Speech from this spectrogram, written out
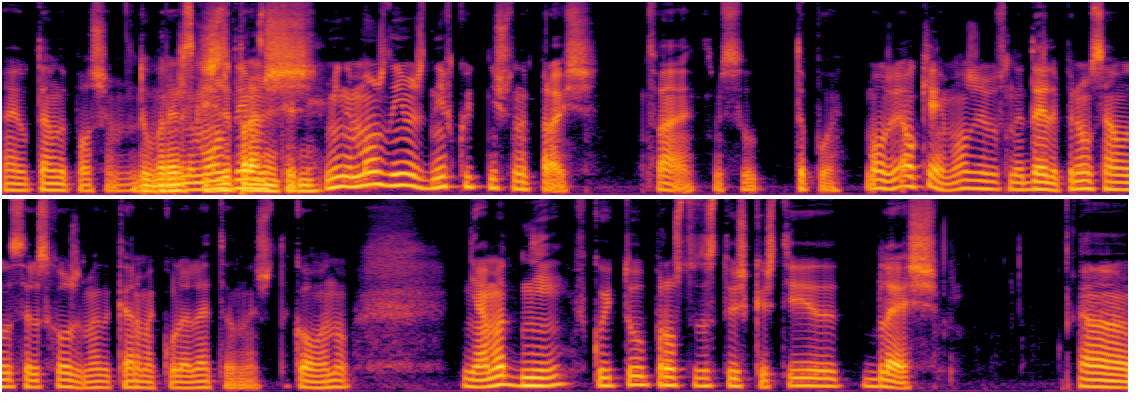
Ай, оттам да почнем. Добре, разкажи за да празните имаш, дни. Ми не можеш да имаш дни, в които нищо не правиш. Това е. В смисъл, тъпо е. Може, окей, може в неделя, примерно само да се разхождаме, да караме колелета, нещо такова, но няма дни, в които просто да стоиш къщи и да блееш. А,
